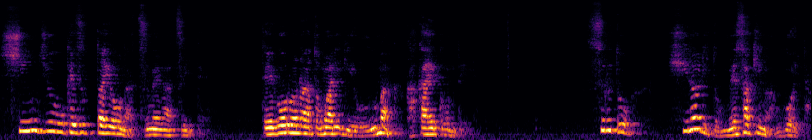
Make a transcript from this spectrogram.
真珠を削ったような爪がついて手頃な止まり木をうまく抱え込んでいる。するとひらりと目先が動いた。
